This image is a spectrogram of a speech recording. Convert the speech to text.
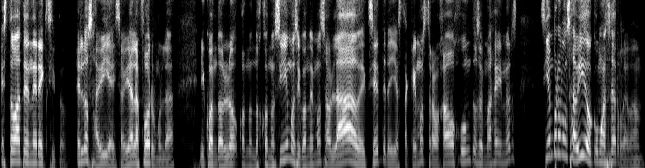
esto va a tener éxito. Él lo sabía y sabía la fórmula. Y cuando, lo, cuando nos conocimos y cuando hemos hablado, etcétera, y hasta que hemos trabajado juntos en Más Gamers, siempre hemos sabido cómo hacerlo, weón.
